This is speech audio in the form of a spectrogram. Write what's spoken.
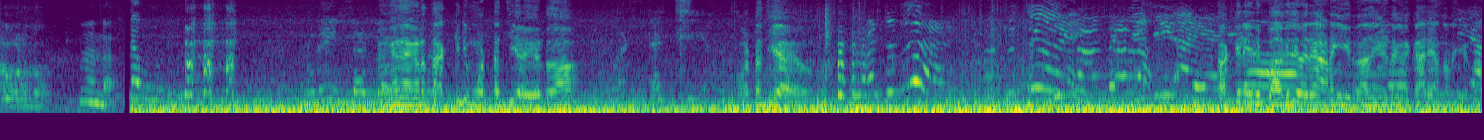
ഞങ്ങടെ വേണ്ട. അങ്ങനെ തക്കിരി മുട്ടച്ചിയായി കേട്ടോ? മുട്ടച്ചിയായോ? പകുതി വരെ അടങ്ങിയിരുന്നു അത് കഴിഞ്ഞിട്ട് ഇങ്ങനെ കരയാൻ തുടങ്ങി കേട്ടോ.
